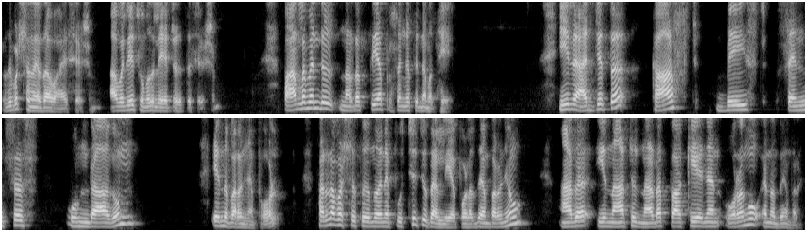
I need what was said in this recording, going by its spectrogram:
പ്രതിപക്ഷ നേതാവായ ശേഷം ആ വലിയ ചുമതല ഏറ്റെടുത്ത ശേഷം പാർലമെന്റിൽ നടത്തിയ പ്രസംഗത്തിന്റെ മധ്യേ ഈ രാജ്യത്ത് കാസ്റ്റ് ബേസ്ഡ് സെൻസസ് ഉണ്ടാകും എന്ന് പറഞ്ഞപ്പോൾ ഭരണപക്ഷത്ത് നിന്ന് അതിനെ പുച്ഛിച്ചു തള്ളിയപ്പോൾ അദ്ദേഹം പറഞ്ഞു അത് ഈ നാട്ടിൽ നടപ്പാക്കിയേ ഞാൻ ഉറങ്ങൂ എന്ന് അദ്ദേഹം പറഞ്ഞു.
